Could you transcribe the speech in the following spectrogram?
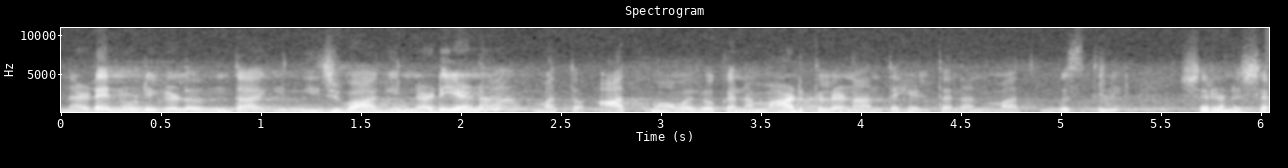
ನಡೆನುಡಿಗಳೊಂದಾಗಿ ನಿಜವಾಗಿ ನಡೆಯೋಣ ಮತ್ತು ಆತ್ಮಾವಲೋಕನ ಮಾಡ್ಕೊಳ್ಳೋಣ ಅಂತ ಹೇಳ್ತಾ ನನ್ನ ಮಾತು ಮುಗಿಸ್ತೀನಿ. ಶರಣು ಶರಣ.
